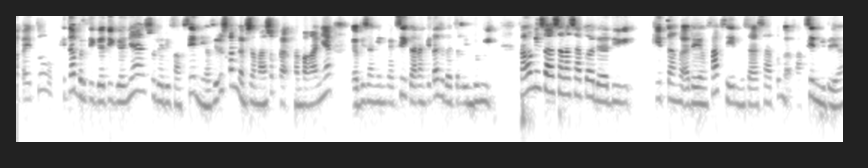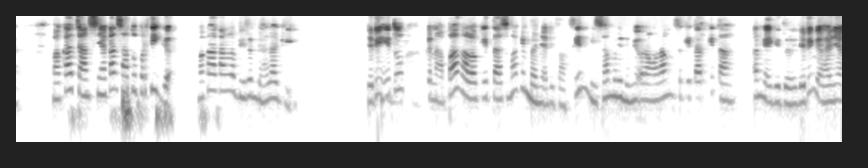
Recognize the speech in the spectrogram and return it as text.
apa itu kita bertiga-tiganya sudah divaksin ya virus kan nggak bisa masuk gampangannya nggak bisa nginfeksi karena kita sudah terlindungi kalau misal salah satu ada di kita nggak ada yang vaksin misalnya satu nggak vaksin gitu ya maka chance-nya kan satu per tiga maka akan lebih rendah lagi. Jadi itu kenapa kalau kita semakin banyak divaksin bisa melindungi orang-orang sekitar kita kan kayak gitu. Jadi nggak hanya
